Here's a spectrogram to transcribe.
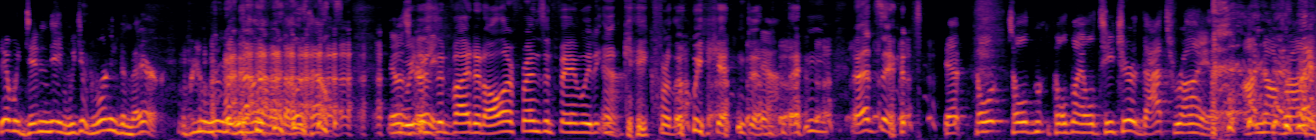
yeah, we didn't. e- We weren't even there. We, we, we hung out at the. It was We just invited all our friends and family to Yeah. eat cake for the weekend, and Yeah. then that's it. yeah, told told told my old teacher that's Ryan. I'm not Ryan.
